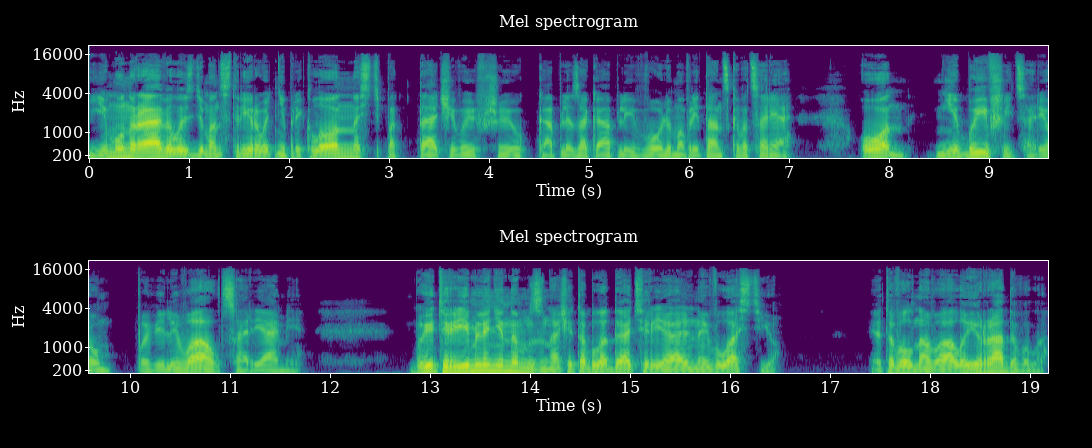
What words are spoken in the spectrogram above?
Ему нравилось демонстрировать непреклонность, подтачивавшую капля за каплей волю мавританского царя. Он, не бывший царем, повелевал царями. Быть римлянином значит обладать реальной властью. Это волновало и радовало.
